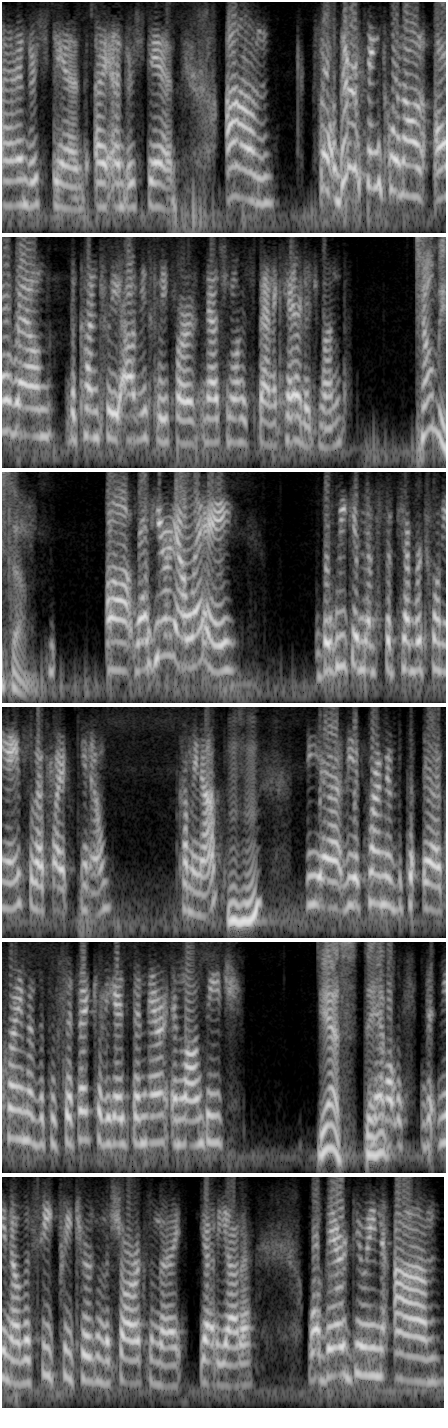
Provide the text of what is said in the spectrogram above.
I understand. I understand. Um, so there are things going on all around the country, obviously, for National Hispanic Heritage Month. Tell me some. Uh, well, here in LA, the weekend of September 28th, so that's like you know, coming up. Mm-hmm. The uh, the aquarium of the uh, aquarium of the Pacific. Have you guys been there in Long Beach? Yes, they They have. the, you know the sea creatures and the sharks and the yada yada. Well, they're doing um,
